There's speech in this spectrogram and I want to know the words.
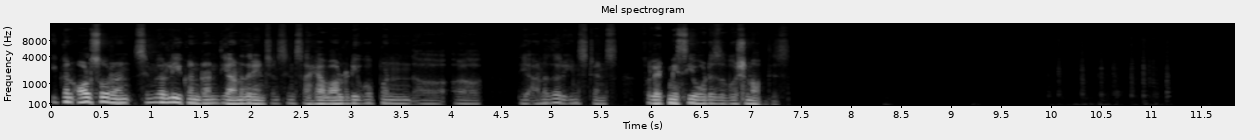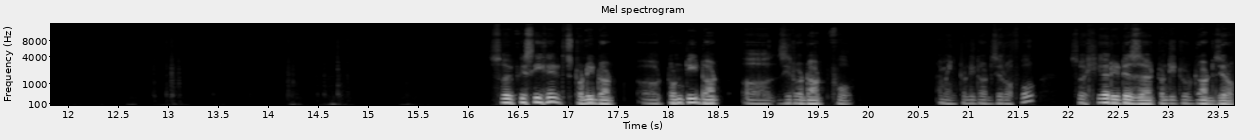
you can also run similarly you can run the another instance since i have already opened the another instance. So let me see what is the version of this so if you see here it's 20 dot uh, 20 dot uh, 0 dot 4 i mean 20.04 so here it is uh, 22.04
